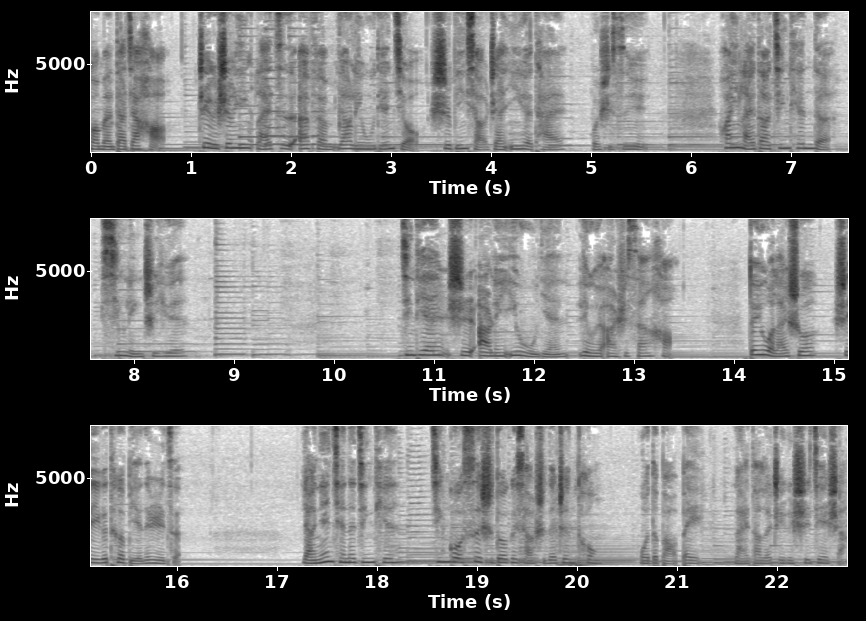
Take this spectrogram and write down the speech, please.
朋友们，大家好，这个声音来自 FM 幺零五点九士兵小站音乐台，我是思雨，欢迎来到今天的心灵之约。今天是二零一五年六月二十三号，对于我来说是一个特别的日子。两年前的今天，经过四十多个小时的阵痛，我的宝贝来到了这个世界上。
